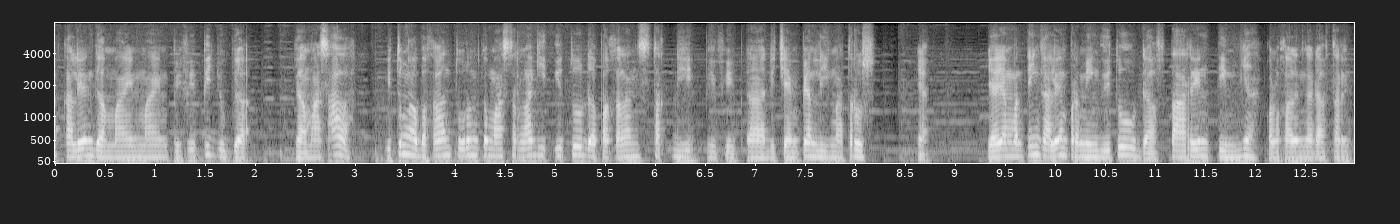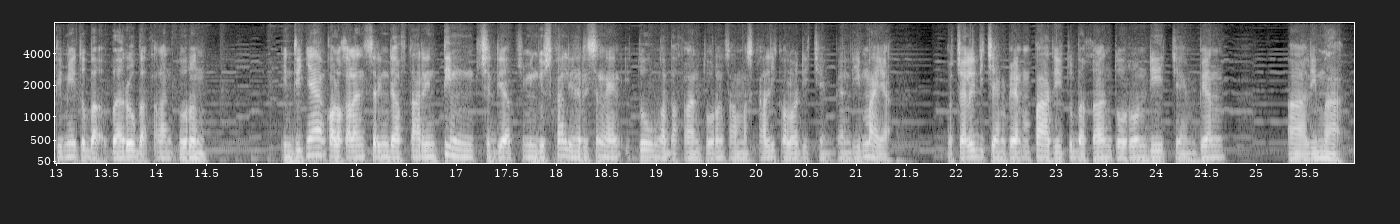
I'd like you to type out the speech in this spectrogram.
5 kalian gak main-main PvP juga gak masalah itu nggak bakalan turun ke master lagi. Itu udah bakalan stuck di PV, uh, eh, di champion 5 terus. Ya. Ya yang penting kalian per minggu itu daftarin timnya. Kalau kalian nggak daftarin timnya itu baru bakalan turun. Intinya kalau kalian sering daftarin tim setiap seminggu sekali hari Senin itu nggak bakalan turun sama sekali kalau di champion 5 ya. Kecuali di champion 4 itu bakalan turun di champion uh, eh, 5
